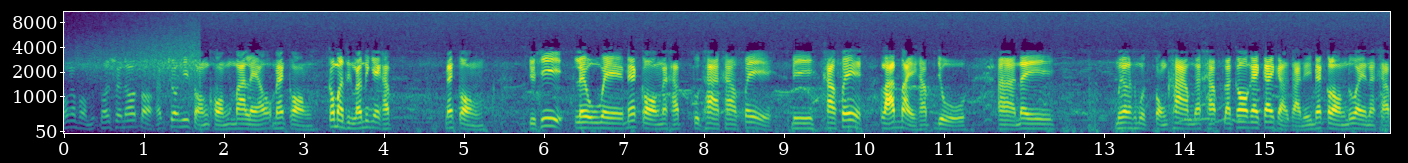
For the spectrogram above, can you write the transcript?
พบกับผมโรชโนต่อครับช่วงที่สองของมาแล้วแม่กองก็มาถึงแล้วนี่ไงครับ แม่กองอยู่ที่เรลเวย์แม่กองนะครับสุธาคาเฟ่มีคาเฟ่ร้านใหม่ครับ อยู่ในเมืองสมุทรสงครามนะครับ แล้วก็ใกล้ๆกับสถานีแม่กลองด้วยนะครับ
